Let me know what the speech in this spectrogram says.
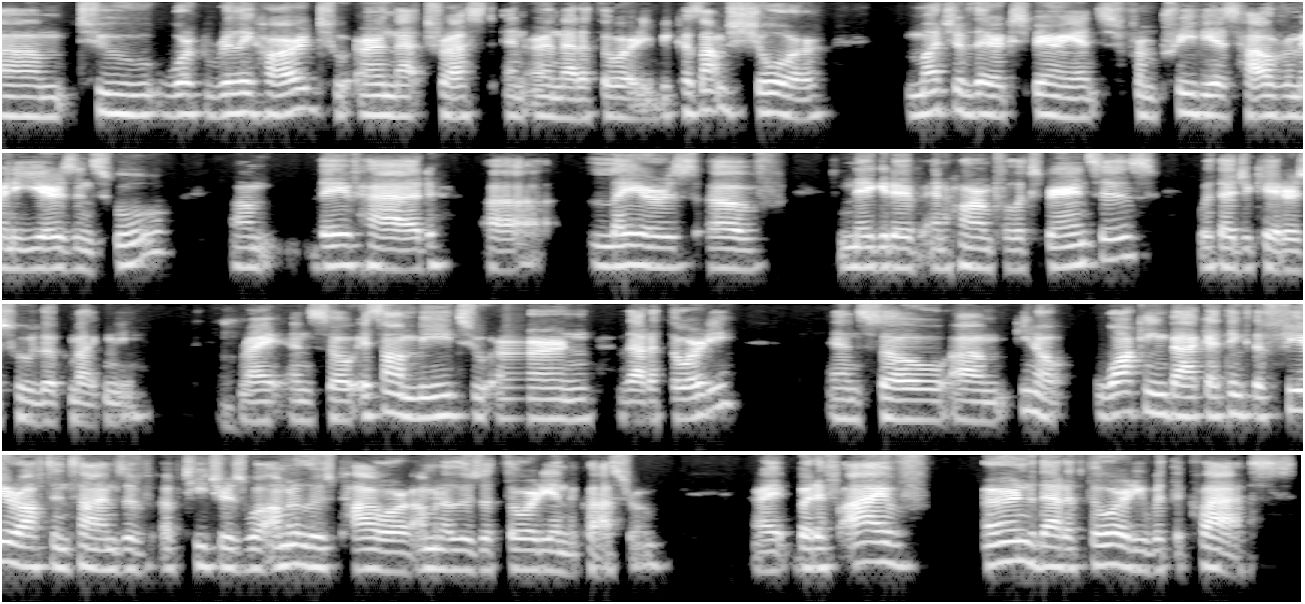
um, to work really hard to earn that trust and earn that authority because I'm sure much of their experience from previous however many years in school, um, they've had uh, layers of negative and harmful experiences with educators who look like me, mm-hmm. right? And so it's on me to earn that authority. And so, um, you know, walking back, I think the fear oftentimes of, of teachers, well, I'm going to lose power, I'm going to lose authority in the classroom, right? But if I've earned that authority with the class,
